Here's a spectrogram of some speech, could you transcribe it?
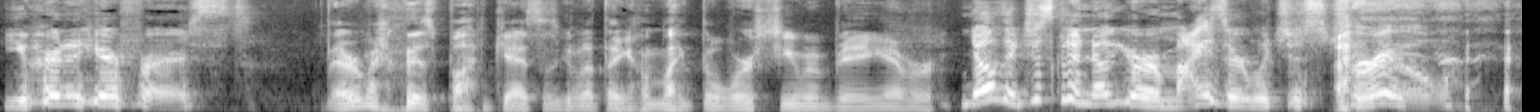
You heard it here first. Everybody in this podcast is gonna think I'm like the worst human being ever. No, they're just gonna know you're a miser, which is true.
